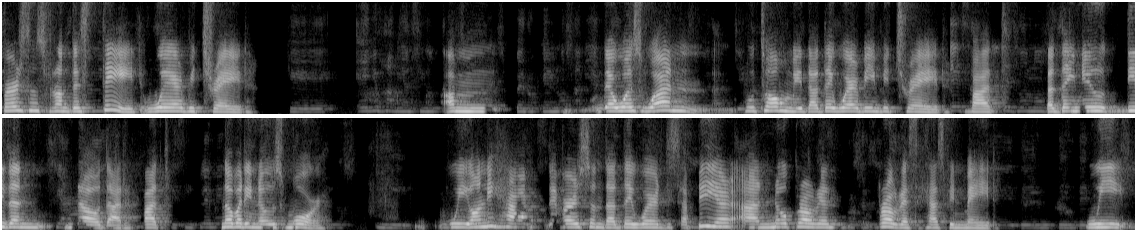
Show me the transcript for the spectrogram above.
persons from the state were betrayed. Um, there was one who told me that they were being betrayed, but that they knew didn't know that, but nobody knows more. We only have the version that they were disappeared and no progress progress has been made. We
